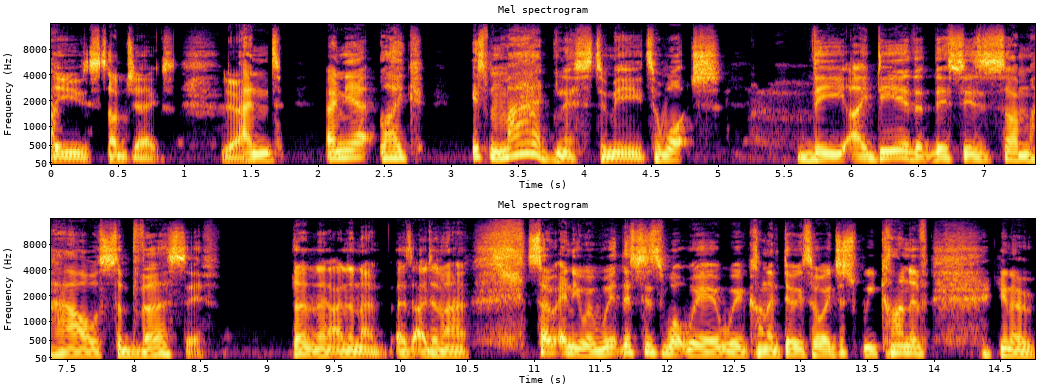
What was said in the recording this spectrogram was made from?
these subjects, Yeah. and and yet like it's madness to me to watch the idea that this is somehow subversive. I don't know. I don't know. I don't know. So anyway, we're, this is what we're we're kind of doing. So I just we kind of, you know,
